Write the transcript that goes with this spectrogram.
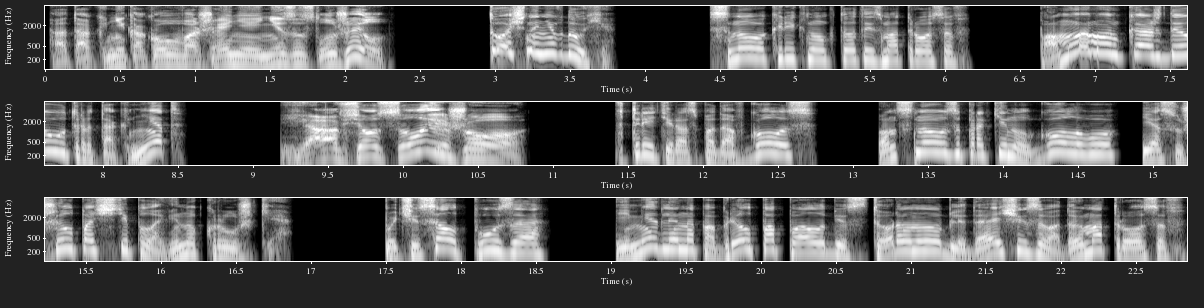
а так никакого уважения не заслужил!» «Точно не в духе!» Снова крикнул кто-то из матросов. «По-моему, он каждое утро так, нет?» «Я все слышу!» В третий раз подав голос, он снова запрокинул голову и осушил почти половину кружки. Почесал пузо и медленно побрел по палубе в сторону наблюдающих за водой матросов.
